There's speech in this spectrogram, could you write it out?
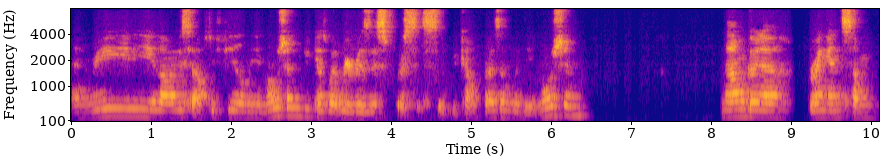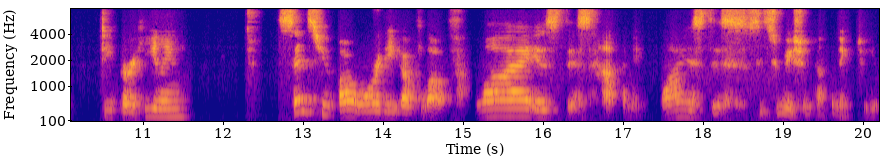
and really allow yourself to feel the emotion because what we resist persists. So become present with the emotion. Now I'm going to bring in some deeper healing. Since you are worthy of love, why is this happening? Why is this situation happening to you?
